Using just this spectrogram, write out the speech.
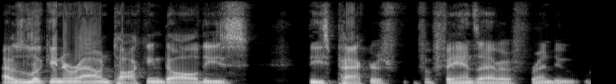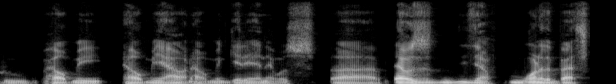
I was looking around talking to all these these Packers fans I have a friend who who helped me help me out and helped me get in it was uh that was you know one of the best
